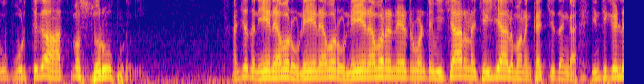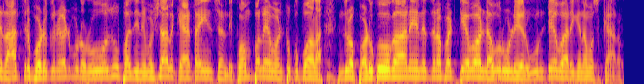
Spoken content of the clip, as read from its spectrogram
నువ్వు పూర్తిగా ఆత్మస్వరూపుడివి. అంచేత నేనెవరు? నేనెవరు? నేనెవరు అనేటువంటి విచారణ చెయ్యాలి మనం ఖచ్చితంగా. ఇంటికి వెళ్ళి రాత్రి పడుకునేటప్పుడు రోజు పది నిమిషాలు కేటాయించండి. కొంపలేం అంటుకుపోవాలా? ఇందులో పడుకోగానే నిద్ర పట్టేవాళ్ళు ఎవరు లేరు. ఉంటే వారికి నమస్కారం.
